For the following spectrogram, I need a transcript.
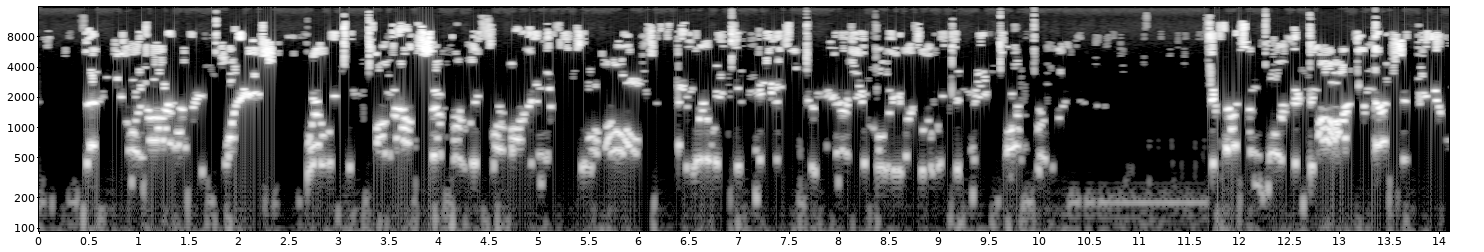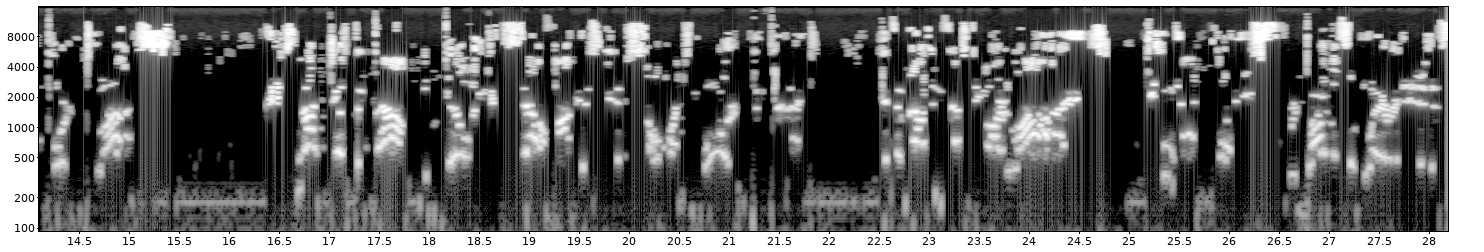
that you and I have a place where we can come out separately from our individual homes and where we can meet as a community of believers, where we can meet corporately. If important to God, then that should be important to us. And it's not just about the building itself. Obviously, it's so much more than that. It's about investing our lives in that place, regardless of where it is,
